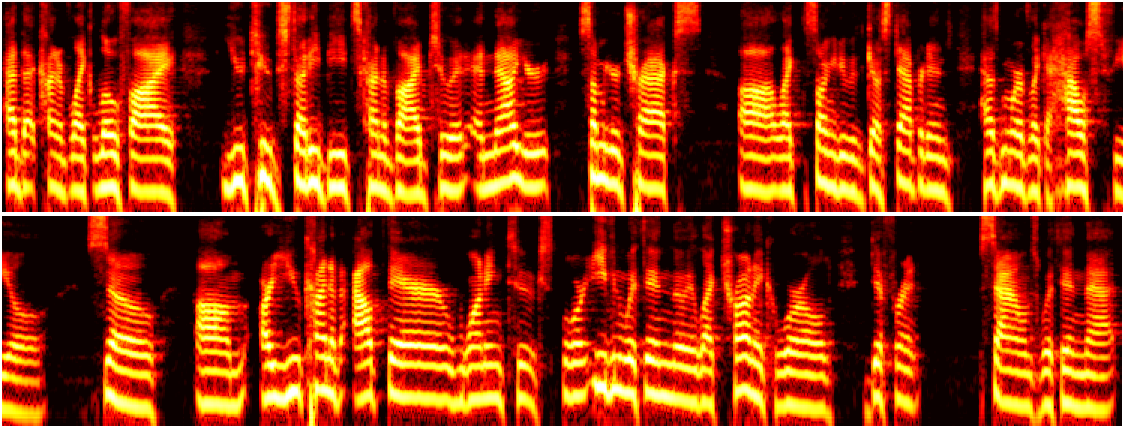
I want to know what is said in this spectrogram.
had that kind of like lo-fi YouTube study beats kind of vibe to it, and now you're some of your tracks uh, like the song you do with Gus Dapperton has more of like a house feel. So, um, are you kind of out there wanting to explore, even within the electronic world, different sounds within that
